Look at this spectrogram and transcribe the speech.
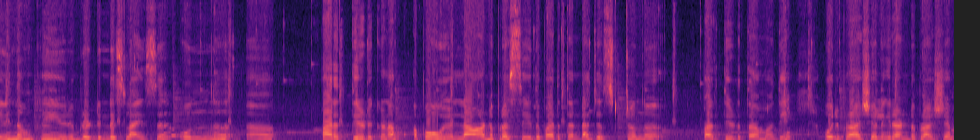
ഇനി നമുക്ക് ഈ ഒരു ബ്രെഡിന്റെ സ്ലൈസ് ഒന്ന് പരത്തിയെടുക്കണം. അപ്പോൾ എല്ലാണ്ട് പ്രസ് ചെയ്ത് പരത്തണ്ട. ജസ്റ്റ് ഒന്ന് പരത്തിയെടുത്താൽ മതി. ഒരു പ്രാവശ്യം അല്ലെങ്കിൽ രണ്ട് പ്രാവശ്യം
